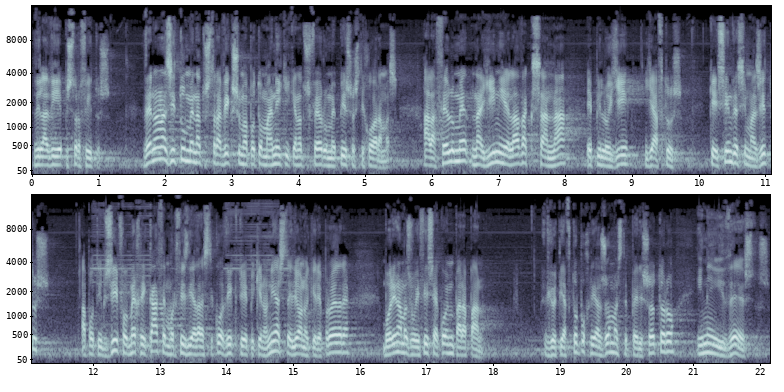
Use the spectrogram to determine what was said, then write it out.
δηλαδή η επιστροφή τους. Δεν αναζητούμε να τους τραβήξουμε από το μανίκι και να τους φέρουμε πίσω στη χώρα μας, αλλά θέλουμε να γίνει η Ελλάδα ξανά επιλογή για αυτούς. Και η σύνδεση μαζί τους, από την ψήφο μέχρι κάθε μορφής διαδραστικό δίκτυο επικοινωνίας, τελειώνω κύριε Πρόεδρε, μπορεί να μας βοηθήσει ακόμη παραπάνω. Διότι αυτό που χρειαζόμαστε περισσότερο είναι οι ιδέες τους.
